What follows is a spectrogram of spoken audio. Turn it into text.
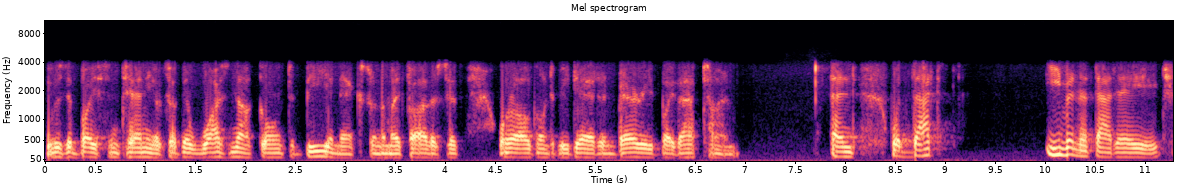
it was a bicentennial, so there was not going to be a next one. And my father said, "We're all going to be dead and buried by that time." And what that even at that age,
